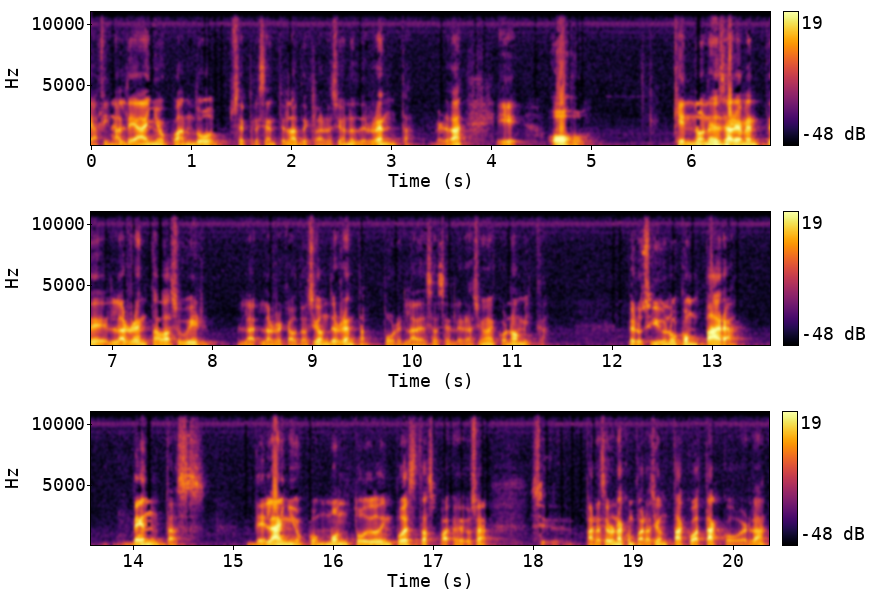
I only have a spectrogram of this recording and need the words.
a final de año cuando se presenten las declaraciones de renta, ¿verdad? ojo, que no necesariamente la renta va a subir, la, recaudación de renta por la desaceleración económica. Pero si uno compara ventas del año con monto de impuestos, o sea, para hacer una comparación taco a taco, ¿verdad?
